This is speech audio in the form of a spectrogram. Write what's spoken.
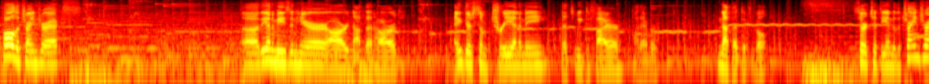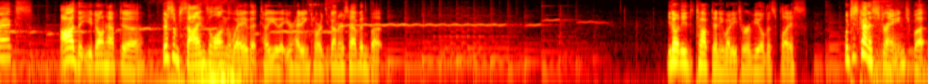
Follow the train tracks. Uh, the enemies in here are not that hard. I think there's some tree enemy that's weak to fire. Whatever. Not that difficult. Search at the end of the train tracks. Odd that you don't have to... There's some signs along the way that tell you that you're heading towards Gunner's Heaven, but... You don't need to talk to anybody to reveal this place. Which is kind of strange, but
